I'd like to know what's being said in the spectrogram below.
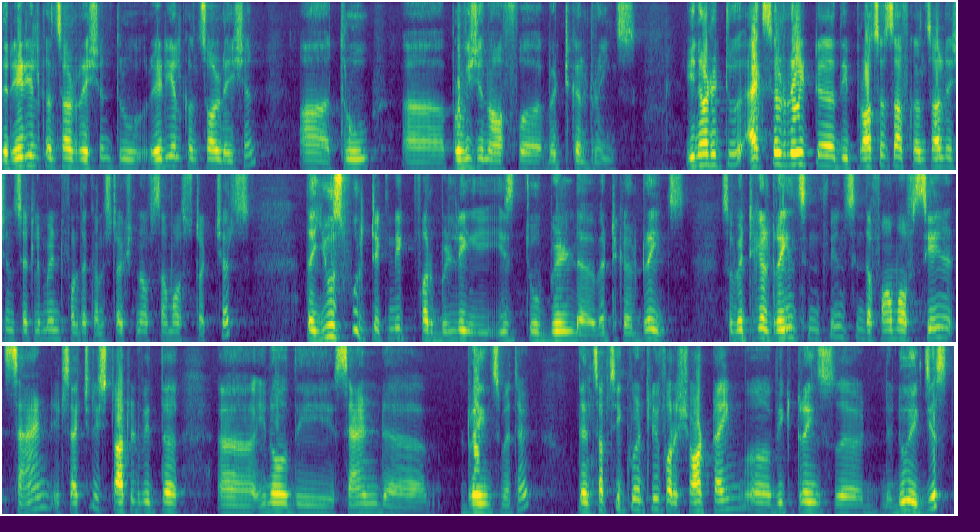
the radial consolidation through radial consolidation through provision of vertical drains. In order to accelerate the process of consolidation settlement for the construction of some of structures the useful technique for building is to build vertical drains so vertical drains influence in the form of sand it is actually started with the uh, you know the sand uh, drains method. Then subsequently for a short time uh, wick drains uh, do exist.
